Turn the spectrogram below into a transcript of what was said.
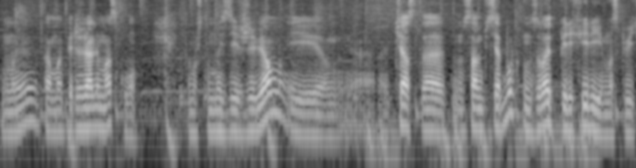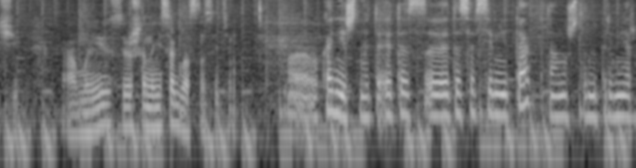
мы там опережали Москву. Потому что мы здесь живем, и э, часто Санкт-Петербург называют периферией москвичи. А мы совершенно не согласны с этим. Э, Конечно, это, это, это совсем не так, потому что, например,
